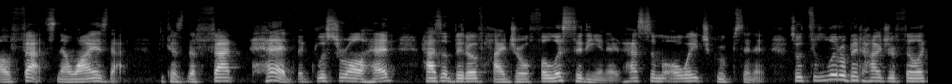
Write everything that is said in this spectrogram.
of fats. Now, why is that? Because the fat head, the glycerol head, has a bit of hydrophilicity in it. It has some OH groups in it. So it's a little bit hydrophilic,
